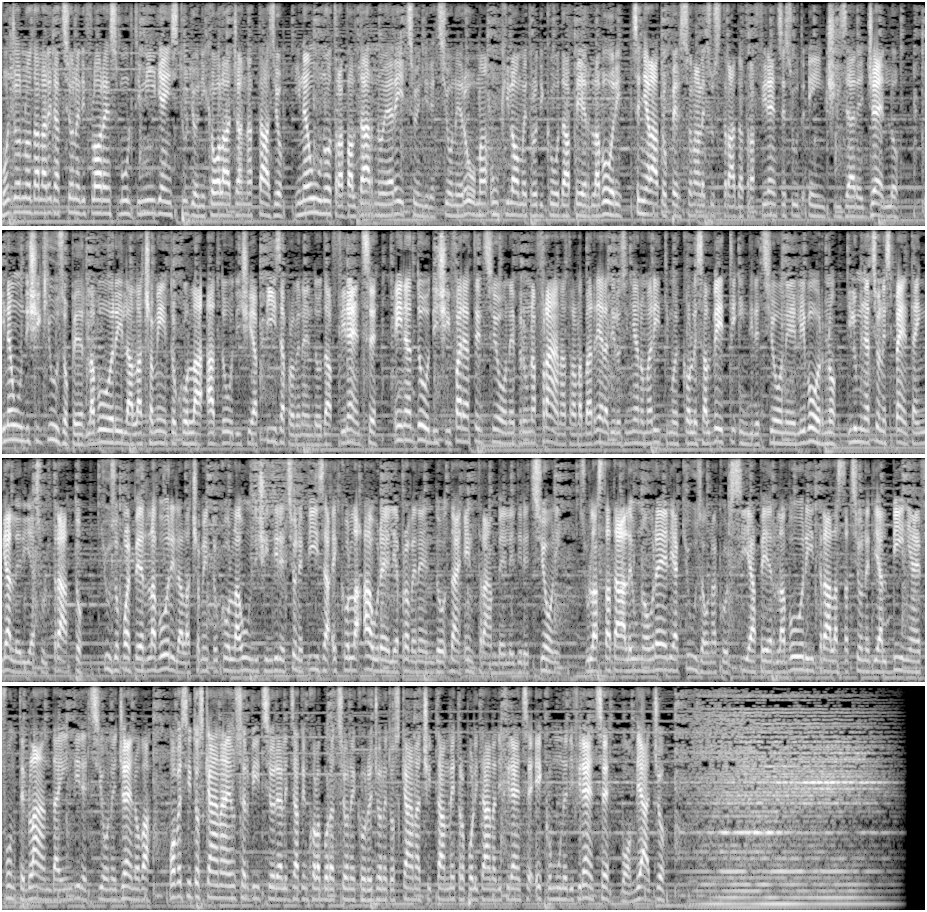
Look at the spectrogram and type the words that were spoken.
Buongiorno dalla redazione di Florence Multimedia in studio Nicola Giannattasio. In A1 tra Valdarno e Arezzo in direzione Roma un chilometro di coda per lavori. Segnalato personale su strada tra Firenze Sud e Incisa Reggello. In A11 chiuso per lavori l'allacciamento con la A12 a Pisa provenendo da Firenze e in A12 fare attenzione per una frana tra la barriera di Rosignano Marittimo e Colle Salvetti in direzione Livorno, illuminazione spenta in galleria sul tratto. Chiuso poi per lavori l'allacciamento con la 11 in direzione Pisa e con la Aurelia provenendo da entrambe le direzioni. Sulla statale 1 Aurelia chiusa una corsia per lavori tra la stazione di Albinia e Fonte Blanda in direzione Genova. Muoversi in Toscana è un servizio realizzato in collaborazione con Regione Toscana, Città Metropolitana di Firenze e Comune di Firenze. Buon viaggio!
